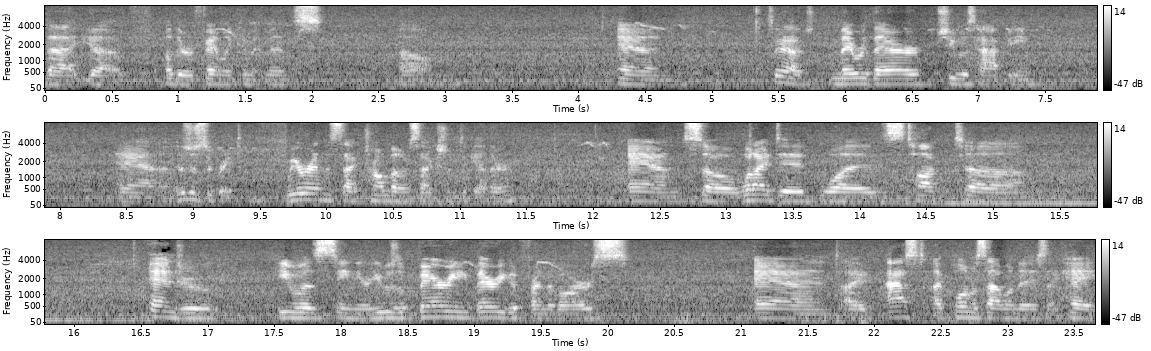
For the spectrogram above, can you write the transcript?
that you have other family commitments. Um, and so, yeah, they were there. She was happy. And it was just a great time. We were in the sec- trombone section together. And so what I did was talk to Andrew. He was senior. He was a very, very good friend of ours and I asked, I pulled him aside one day. He's like, "Hey,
